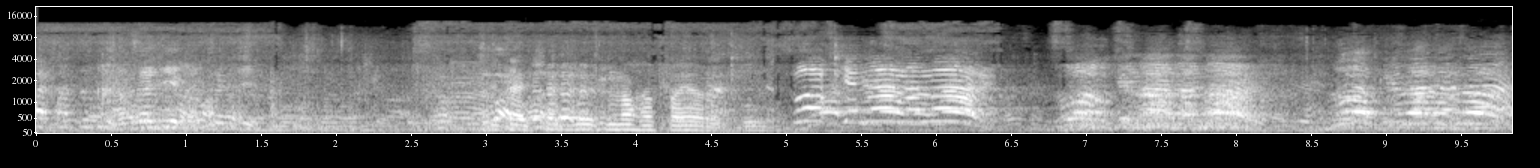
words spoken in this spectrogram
Так, сейчас будет много фаеров. Совкина на ноль! Совкина на ноль! Совкина на ноль!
